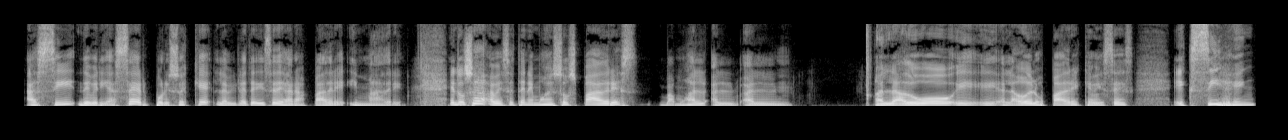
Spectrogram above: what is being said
así debería ser. Por eso es que la Biblia te dice dejarás padre y madre. Entonces a veces tenemos esos padres, vamos al, al al lado, eh, eh, al lado de los padres que a veces exigen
